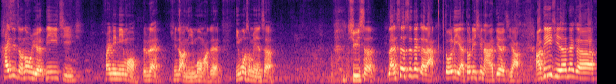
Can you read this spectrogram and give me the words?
海底总动员》第一集，Finding Nemo，对不对？寻找尼莫嘛，对不对？尼莫什么颜色？橘色，蓝色是那个啦，多利啊，多利去哪了？第二集哈，好，第一集的那个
